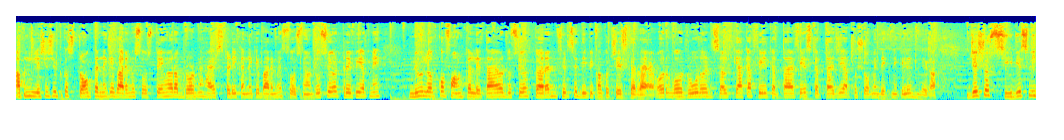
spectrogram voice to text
अपनी रिलेशनशिप को स्ट्रॉन्ग करने के बारे में सोचते हैं और अब्रॉड में हायर स्टडी करने के बारे में सोचते हैं। और दूसरी ओर ट्रिपी अपने न्यू लव को फाउंड कर लेता है और दूसरी ओर करण फिर से दीपिका को चेस कर रहा है। और वो रूड और इंसल्ट क्या क्या फील करता है फेस करता है, जी आपको शो में देखने के लिए मिलेगा। जो शो सीरियसली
